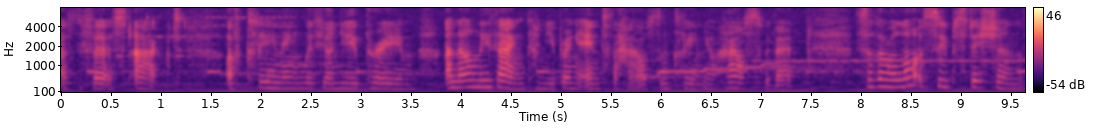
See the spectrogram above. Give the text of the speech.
as the first act of cleaning with your new broom and only then can you bring it into the house and clean your house with it. So there are a lot of superstitions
